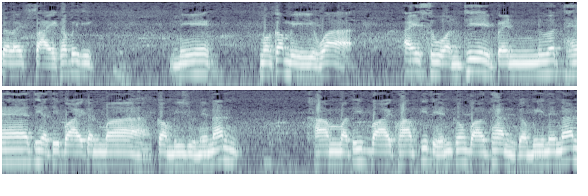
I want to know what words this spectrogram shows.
ต่ออะไรใส่เข้าไปอีก นี้มันก็มีว่าไอ้ส่วนที่เป็นเนื้อแท้ที่อธิบายกันมา ก็มีอยู่ในนั้น คำอธิบายความคิดเห็นของบางท่านก็มีในนั้น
